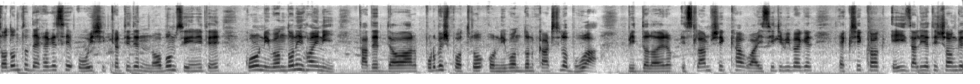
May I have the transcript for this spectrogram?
তদন্ত দেখা গেছে ওই শিক্ষার্থীদের নবম শ্রেণীতে কোনো নিবন্ধনই হয়নি। তাদের দেওয়ার প্রবেশপত্র ও নিবন্ধন কার্ড ছিল ভুয়া। বিদ্যালয়ের ইসলাম শিক্ষা ও আইসিটি বিভাগের এক শিক্ষক এই জালিয়াতির সঙ্গে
